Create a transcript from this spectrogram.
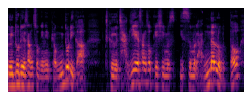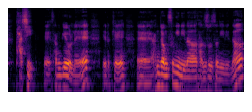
을돌이의 상속인인 병돌이가 그 자기의 상속 개심이 있음을 안 날로부터 다시 예, 3개월 내에 이렇게 예, 한정 승인이나 단순 승인이나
